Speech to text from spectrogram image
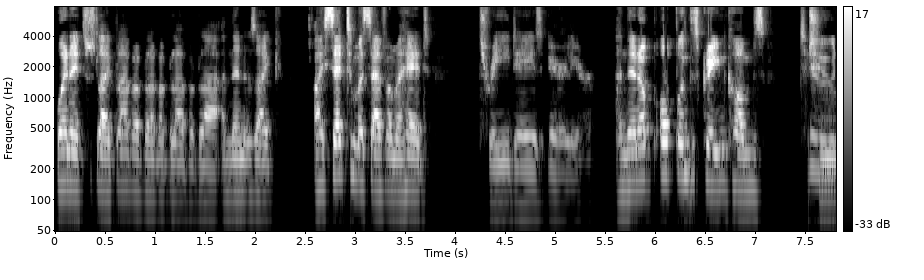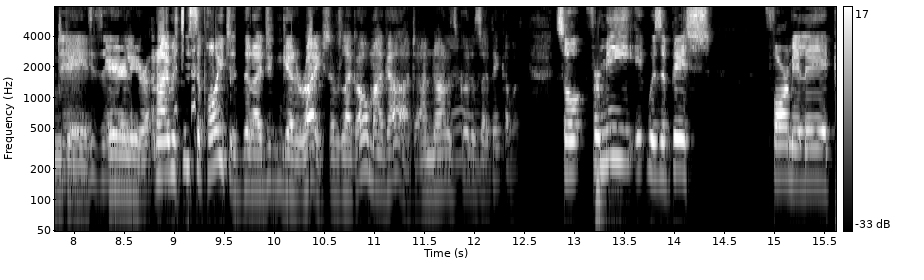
when it's like blah blah blah blah blah blah blah, and then it was like I said to myself in my head, three days earlier, and then up up on the screen comes. Two, days, earlier, and I was disappointed that I didn't get it right. I was like, "Oh my god, I'm not as good as I think I was." So for me, it was a bit formulaic,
